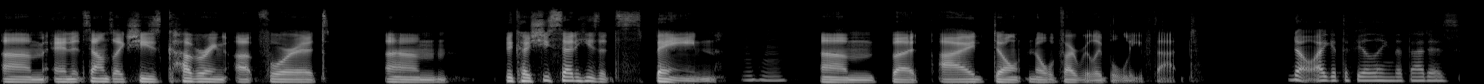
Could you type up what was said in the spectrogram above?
um and it sounds like she's covering up for it um because she said he's at spain mm-hmm. um but i don't know if i really believe that no, I get the feeling that that is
